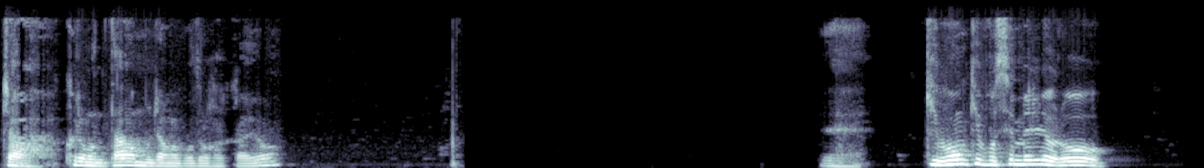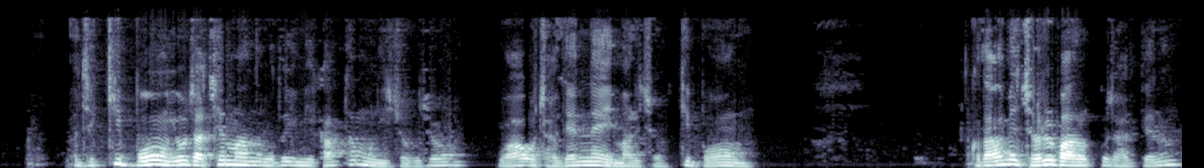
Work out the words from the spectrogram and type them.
자, 그러면 다음 문장을 보도록 할까요? 예. 기본 기부 세 멜료로 이제 기봉 요 자체만으로도 이미 감탄문이죠. 그죠? 와우 잘 됐네 이 말이죠. 기봉. 그 다음에 절을 받고자 할 때는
